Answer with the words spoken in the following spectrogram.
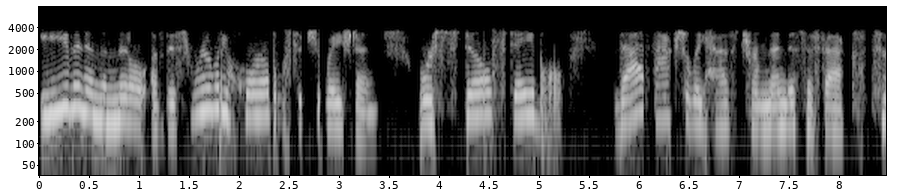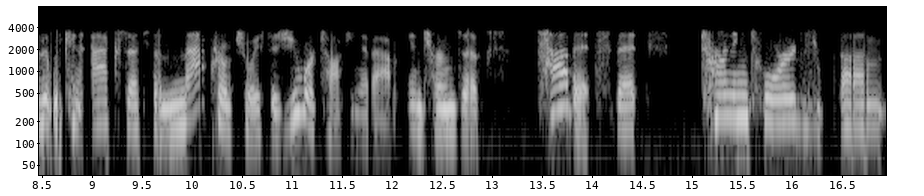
even in the middle of this really horrible situation, we're still stable that actually has tremendous effects so that we can access the macro choices you were talking about in terms of habits that turning towards um,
